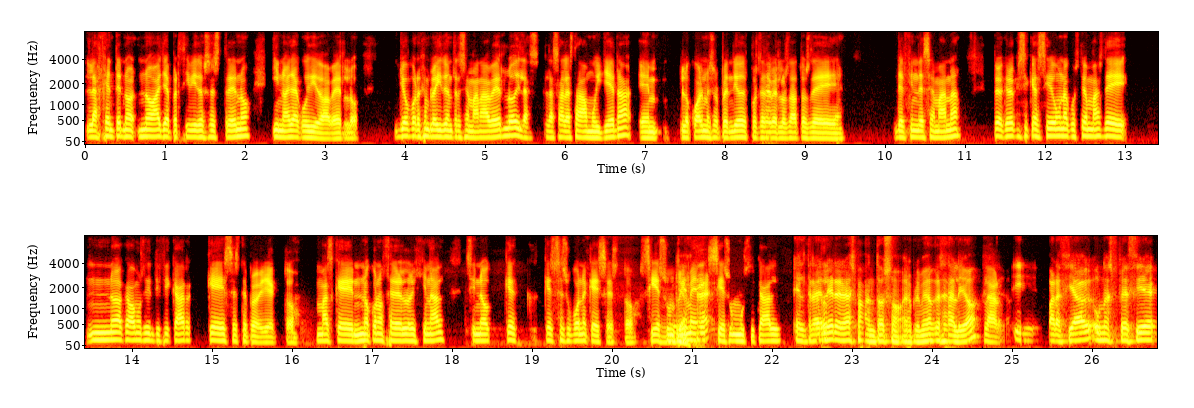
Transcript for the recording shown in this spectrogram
la gente no, no haya percibido ese estreno y no haya acudido a verlo. Yo, por ejemplo, he ido entre semana a verlo y la sala estaba muy llena, em, lo cual me sorprendió después de ver los datos de, del fin de semana, pero creo que sí que ha sido una cuestión más de no acabamos de identificar qué es este proyecto, más que no conocer el original, sino qué, qué se supone que es esto, si es un remake, si es un musical, El tráiler era espantoso, el primero que salió, claro. y parecía una especie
